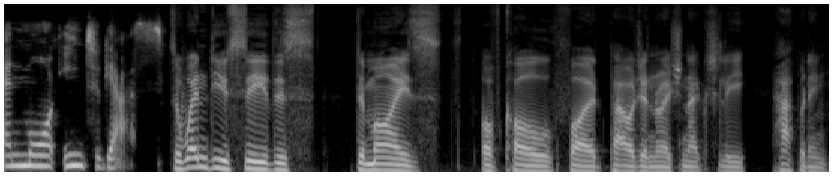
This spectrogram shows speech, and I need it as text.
and more into gas. So when do you see this demise of coal-fired power generation actually happening?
